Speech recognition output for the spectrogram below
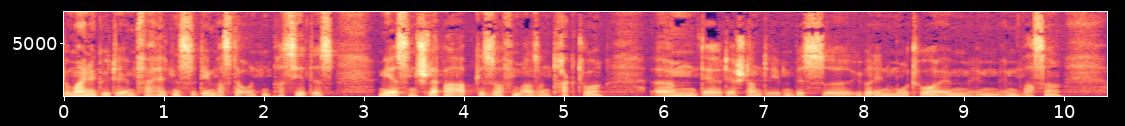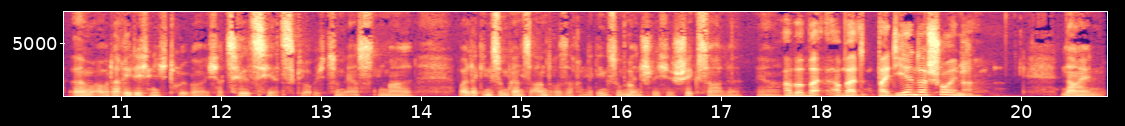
Du meine Güte, im Verhältnis zu dem, was da unten passiert ist, mir ist ein Schlepper abgesoffen, also ein Traktor, ähm, der, der stand eben bis äh, über den Motor im, im, im Wasser. Ähm, aber da rede ich nicht drüber. Ich erzähle es jetzt, glaube ich, zum ersten Mal. Weil da ging es um ganz andere Sachen. Da ging es um menschliche Schicksale. Ja. Aber, bei, aber bei dir in der Scheune? Nein,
